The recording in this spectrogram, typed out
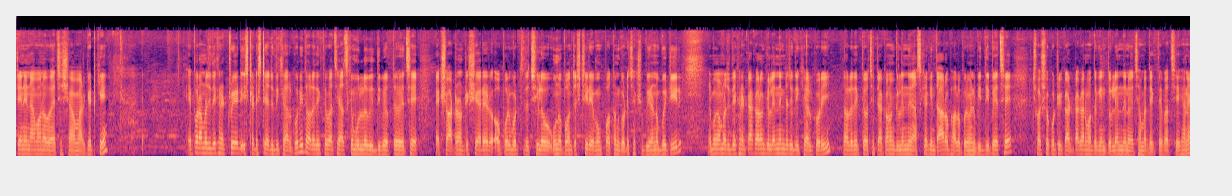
টেনে নামানো হয়েছে শেয়ার মার্কেটকে এরপর আমরা যদি এখানে ট্রেড স্ট্যাটিস্টিকা যদি খেয়াল করি, তাহলে দেখতে পাচ্ছি আজকে মূল্য বৃদ্ধি প্রাপ্ত হয়েছে একশো আটান্নটি শেয়ারের, অপরিবর্তিত ছিল উনপঞ্চাশটির এবং পতন ঘটেছে একশো বিরানব্বইটির। এবং আমরা যদি এখানে টাকার অঙ্কের লেনদেনটা যদি খেয়াল করি, তাহলে দেখতে পাচ্ছি টাকার অঙ্কের লেনদেন আজকে কিন্তু আরও ভালো পরিমাণে বৃদ্ধি পেয়েছে। ছশো কোটি টাকার মতো কিন্তু লেনদেন হয়েছে আমরা দেখতে পাচ্ছি এখানে।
